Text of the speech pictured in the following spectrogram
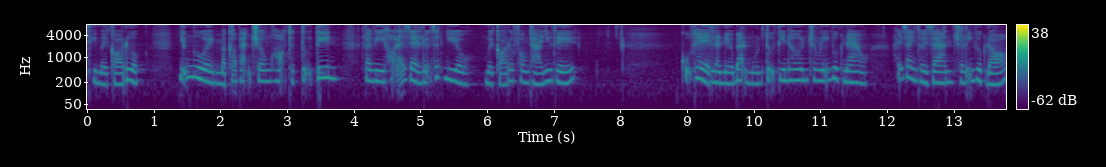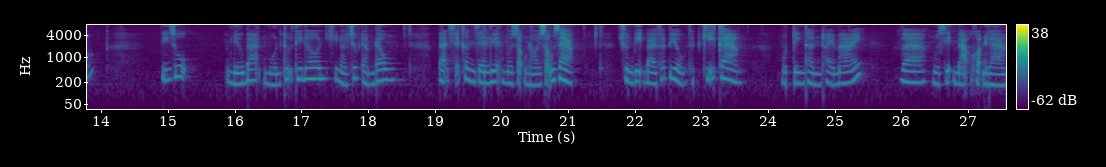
thì mới có được. Những người mà các bạn trông họ thật tự tin là vì họ đã rèn luyện rất nhiều mới có được phong thái như thế. Cụ thể là nếu bạn muốn tự tin hơn trong lĩnh vực nào, hãy dành thời gian cho lĩnh vực đó. Ví dụ, nếu bạn muốn tự tin hơn khi nói trước đám đông, bạn sẽ cần rèn luyện một giọng nói rõng rạc, chuẩn bị bài phát biểu thật kỹ càng, một tinh thần thoải mái và một diện mạo gọn gàng.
